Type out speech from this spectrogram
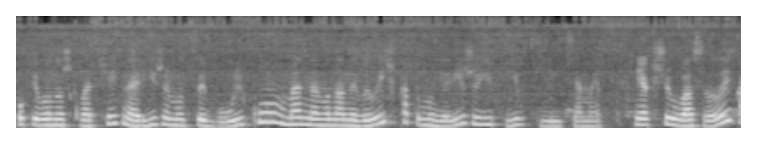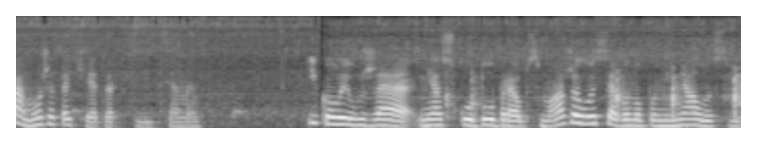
Поки воно шкварчить, наріжемо цибульку. У мене вона невеличка, тому я ріжу її пів кільцями. Якщо у вас велика, можете четверть кільцями. І коли вже м'яско добре обсмажилося, воно поміняло свій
